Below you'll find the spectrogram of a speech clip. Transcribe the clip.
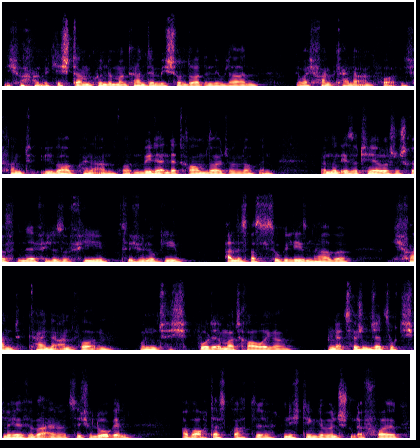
Ich war wirklich Stammkunde, man kannte mich schon dort in dem Laden, aber ich fand keine Antworten. Ich fand überhaupt keine Antworten, weder in der Traumdeutung noch in anderen esoterischen Schriften der Philosophie, Psychologie, alles, was ich so gelesen habe. Ich fand keine Antworten und ich wurde immer trauriger. In der Zwischenzeit suchte ich mir Hilfe bei einer Psychologin, aber auch das brachte nicht den gewünschten Erfolg.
